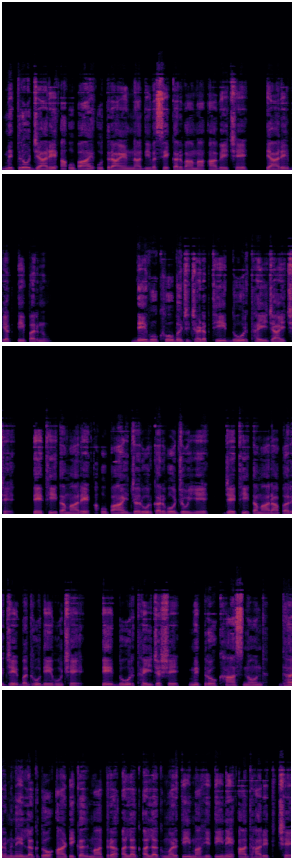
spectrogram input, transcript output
મિત્રો, જ્યારે આ ઉપાય ઉત્તરાયણના દિવસે કરવામાં આવે છે, ત્યારે વ્યક્તિ પરનું દેવું ખૂબ જ ઝડપથી દૂર થઈ જાય છે. તેથી તમારે આ ઉપાય જરૂર કરવો જોઈએ, જેથી તમારા પર જે બધું દેવું છે તે દૂર થઈ જશે. મિત્રો, ખાસ નોંધ, ધર્મને લગતો આર્ટિકલ માત્ર અલગ અલગ મળતી માહિતીને આધારિત છે.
